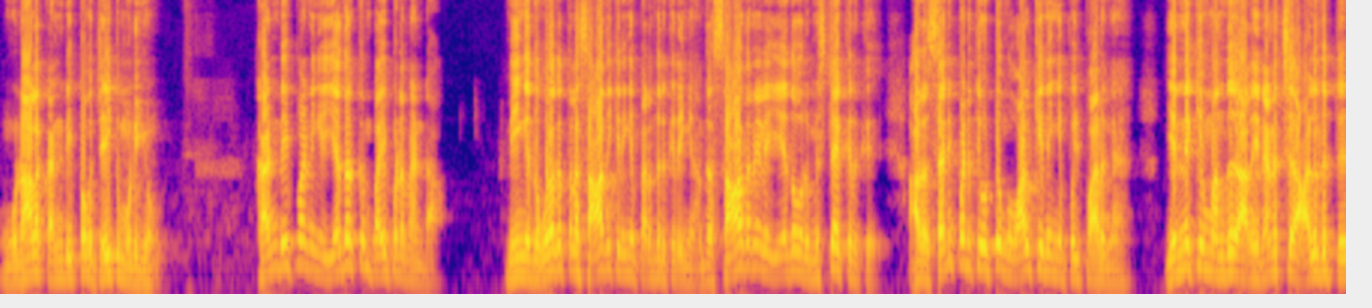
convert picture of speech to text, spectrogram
உங்களால் கண்டிப்பாக ஜெயிக்க முடியும். கண்டிப்பாக நீங்கள் எதற்கும் பயப்பட வேண்டாம். நீங்கள் இந்த உலகத்தில் சாதிக்கிறீங்க பிறந்திருக்கிறீங்க. அந்த சாதனையில் ஏதோ ஒரு மிஸ்டேக் இருக்குது அதை சரிப்படுத்தி விட்டு உங்கள் வாழ்க்கையை நீங்கள் போய் பாருங்கள் என்றைக்கும் வந்து அதை நினச்சி அழுதுட்டு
